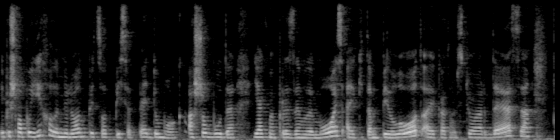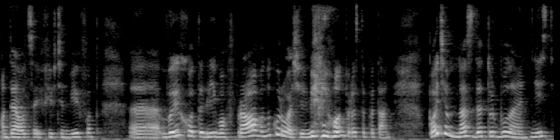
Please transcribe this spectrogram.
І пішла, поїхала мільйон 555 думок. А що буде? Як ми приземлимось, а який там пілот, а яка там стюардеса, а де оцей 15 виход, е, виход, ліво вправо. Ну, коротше, мільйон просто питань. Потім в нас йде турбулентність,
